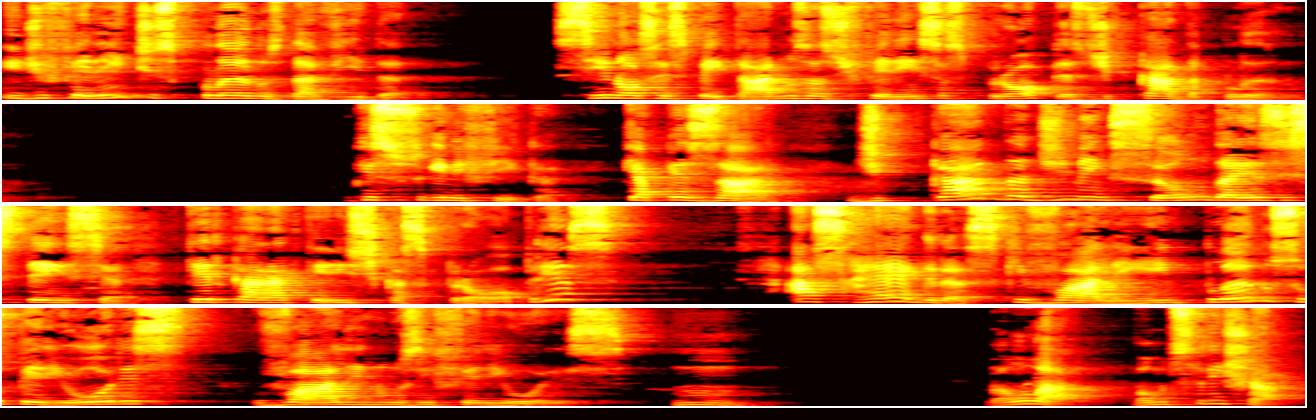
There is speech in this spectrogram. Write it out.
em diferentes planos da vida. se nós respeitarmos as diferenças próprias de cada plano. O que isso significa? Que apesar de cada dimensão da existência ter características próprias, as regras que valem em planos superiores valem nos inferiores. Hum. Vamos lá, vamos destrinchar.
